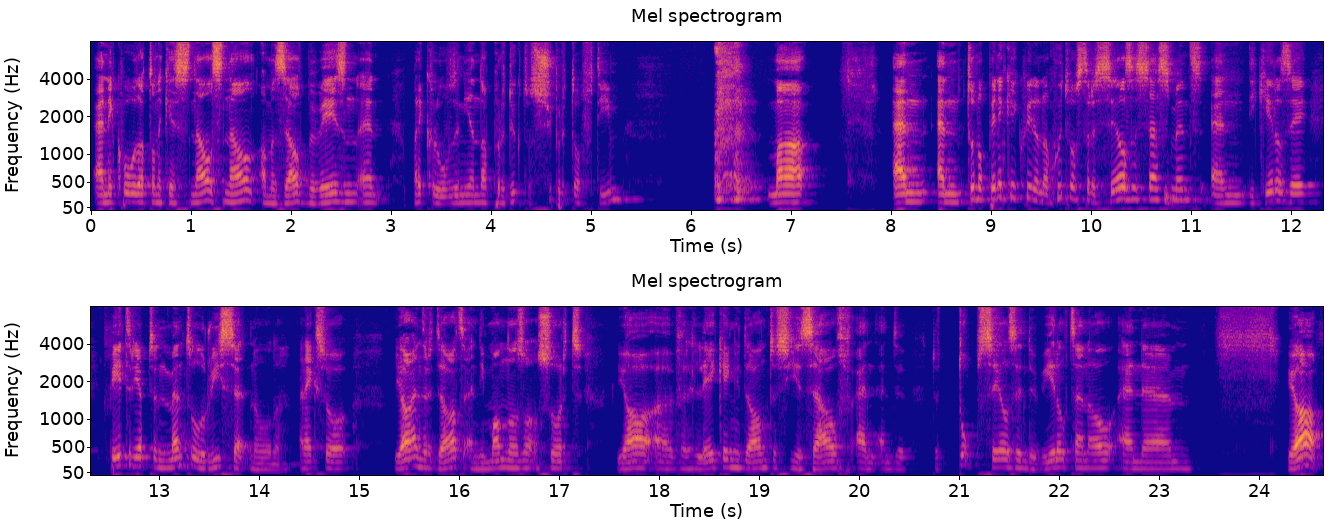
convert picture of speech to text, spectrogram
En ik wou dat dan een keer snel, snel aan mezelf bewijzen. En, maar ik geloofde niet aan dat product. Het was een super tof team. maar... En, en toen op een keer, ik weet het nog goed, was er een sales assessment. En die kerel zei, Peter, je hebt een mental reset nodig. En ik zo, ja, inderdaad. En die man dan zo'n soort ja, eh, vergelijking gedaan tussen jezelf en, en de, de top sales in de wereld en al. En ehm, ja,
